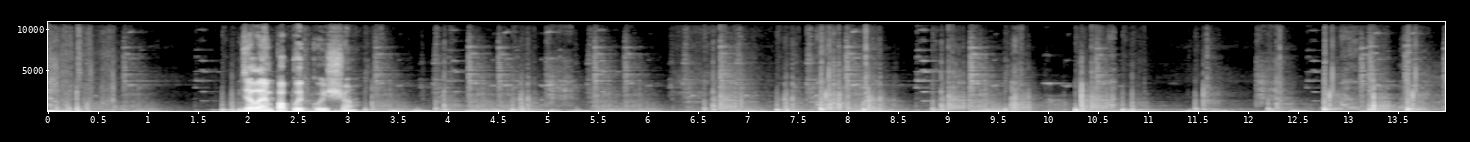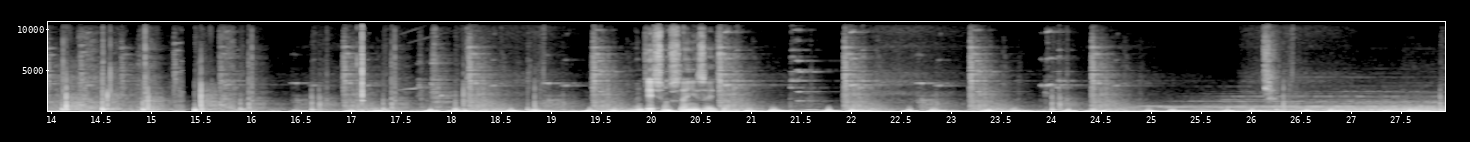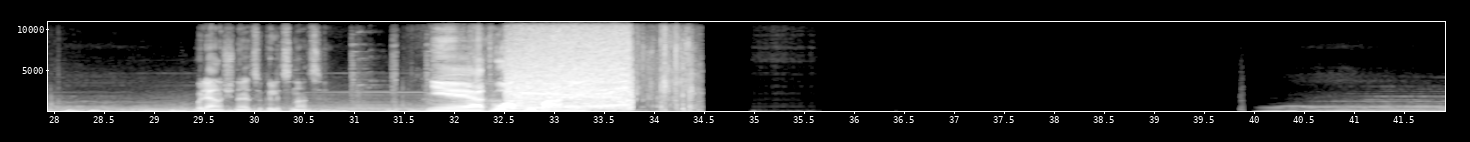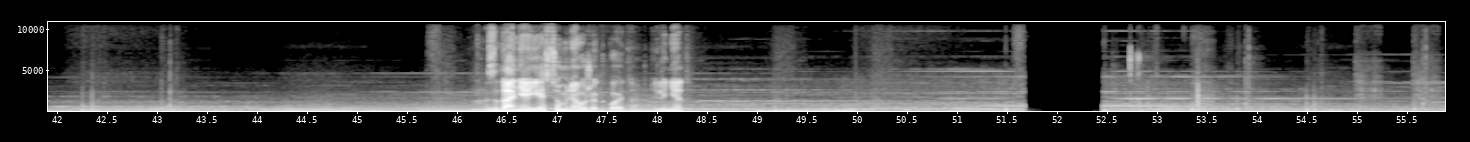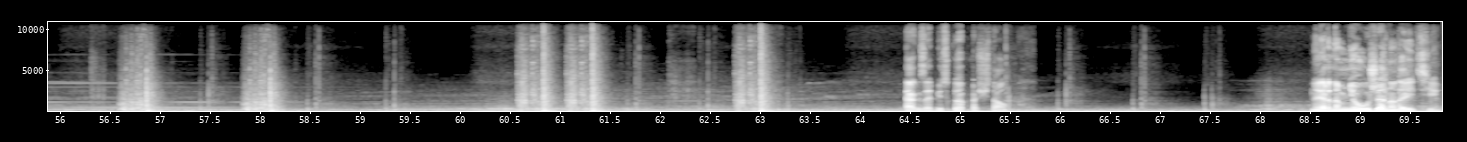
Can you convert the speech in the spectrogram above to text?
Делаем попытку еще. Надеюсь, он сюда не зайдет. Бля, начинается галлюцинация. Нет, вот ебаный! Задание есть у меня уже какое-то или нет? Так, записку я прочитал. Наверное, мне уже надо идти.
